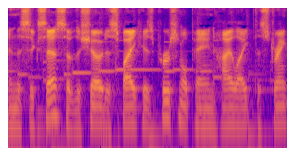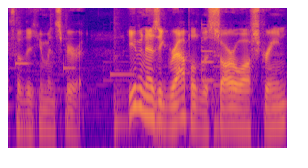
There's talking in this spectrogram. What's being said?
and the success of the show despite his personal pain highlight the strength of the human spirit. Even as he grappled with sorrow off screen,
